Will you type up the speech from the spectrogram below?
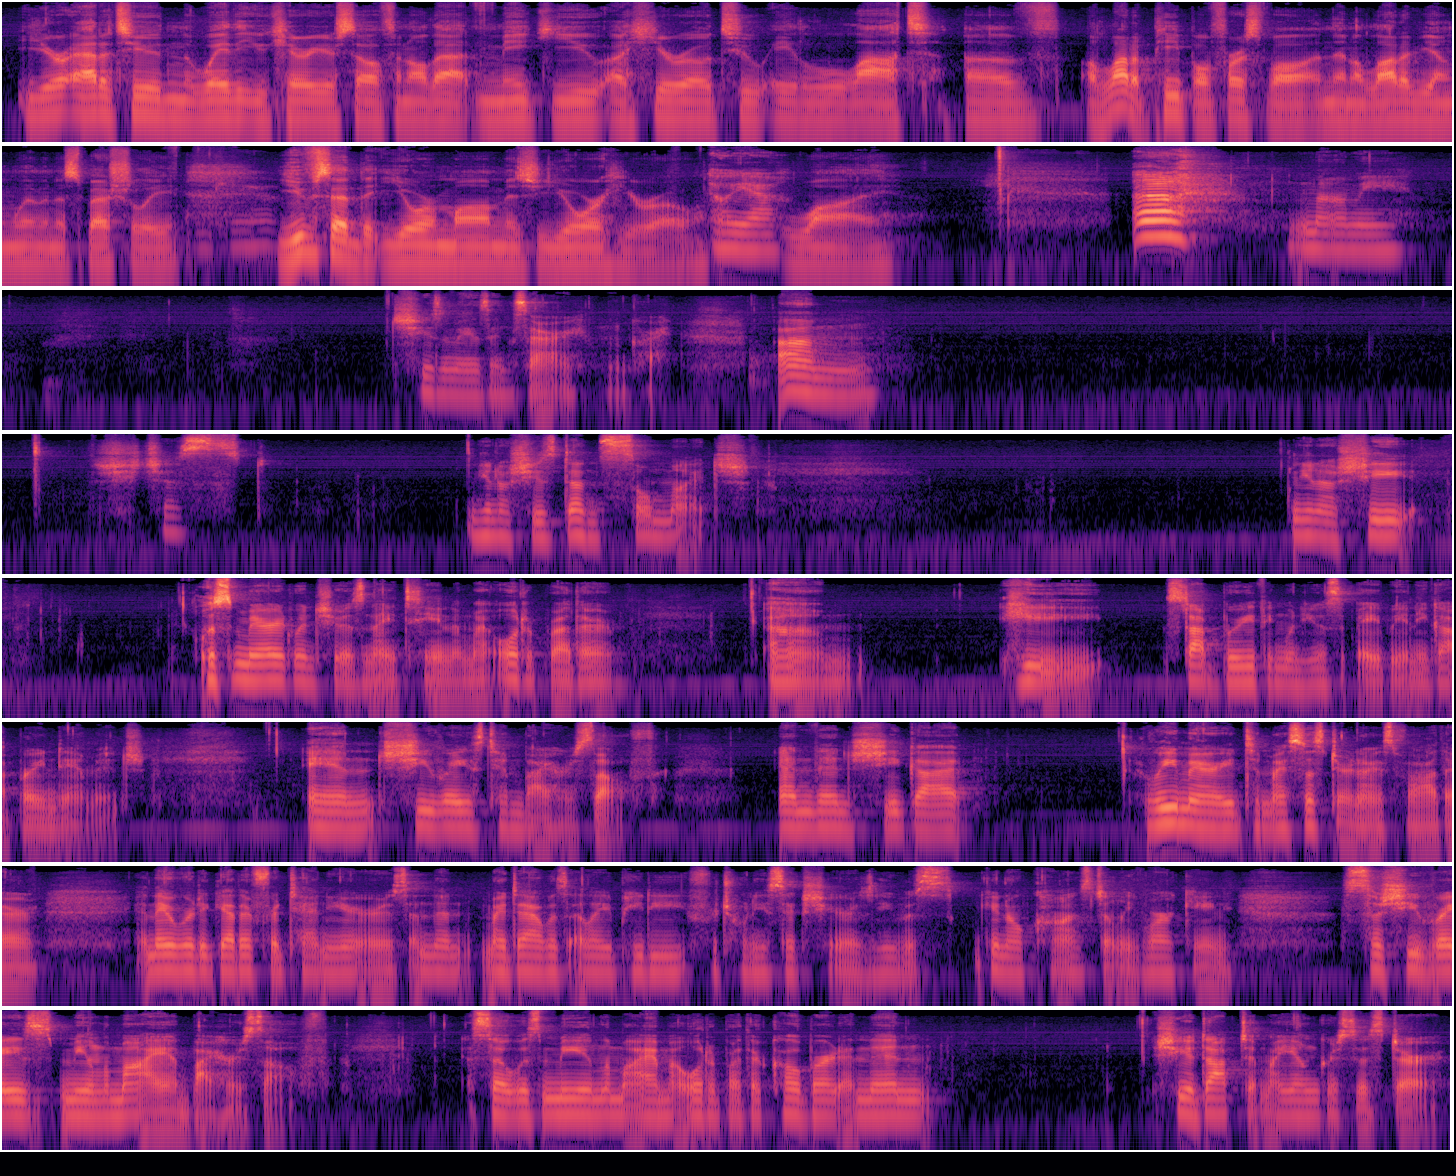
Your attitude and the way that you carry yourself and all that make you a hero to a lot of a lot of people first of all and then a lot of young women especially. You've said that your mom is your hero. Oh, yeah. Why? uh mommy she's amazing. Sorry i'm gonna cry. Um she just you know she's done so much. You know she was married when she was 19 and my older brother um, he stopped breathing when he was a baby and he got brain damage. And she raised him by herself. And then she got remarried to my sister and I's father, and they were together for 10 years. And then my dad was LAPD for 26 years, and he was, you know, constantly working. So she raised me and La'Myia by herself. So it was me and La'Myia, my older brother Cobert, and then she adopted my younger sister,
